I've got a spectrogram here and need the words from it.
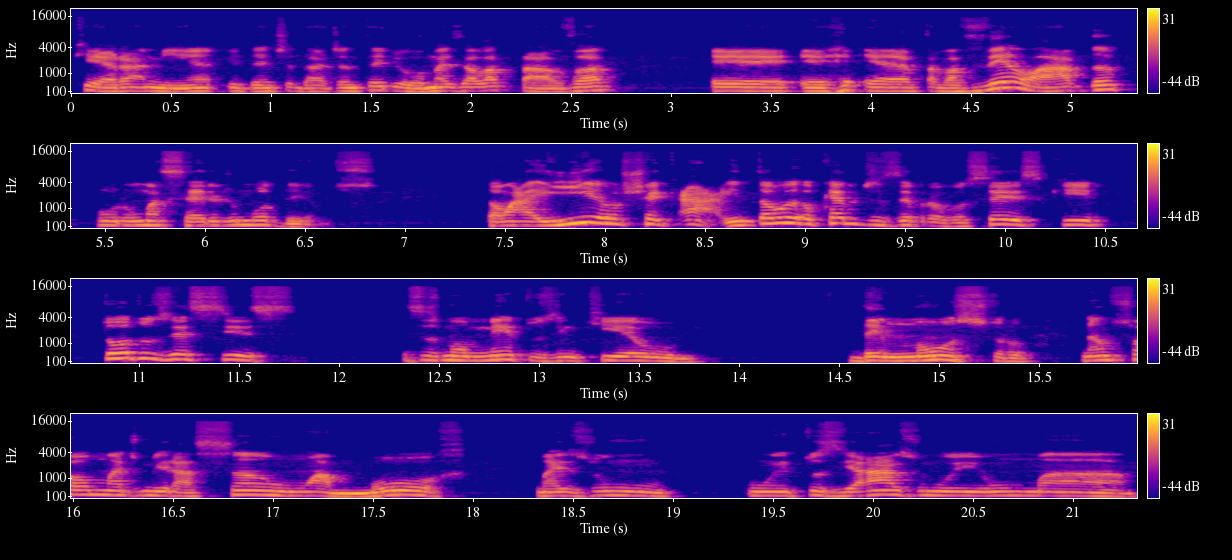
que era a minha identidade anterior, mas ela estava é, é, é velada por uma série de modelos. Então aí eu cheguei. Ah, então eu quero dizer para vocês que todos esses esses momentos em que eu demonstro não só uma admiração, um amor, mas um, um entusiasmo e uma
